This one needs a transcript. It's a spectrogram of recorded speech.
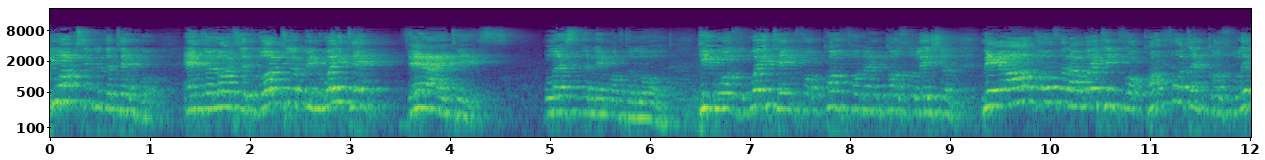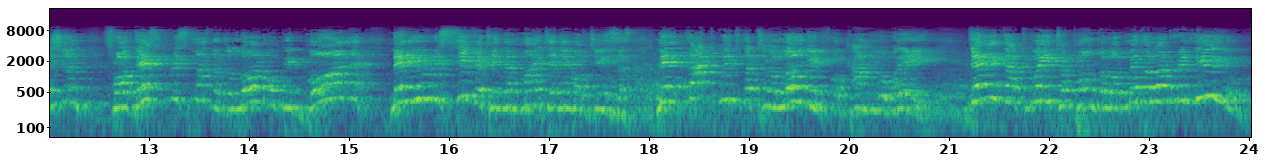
into the temple. And the Lord said, What you have been waiting, there it is. Bless the name of the Lord. He was waiting for comfort and consolation. May all those that are waiting for comfort and consolation for this Christmas that the Lord will be born, may you receive it in the mighty name of Jesus. May that which that you're longing for come your way. They that wait upon the Lord, may the Lord renew you.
